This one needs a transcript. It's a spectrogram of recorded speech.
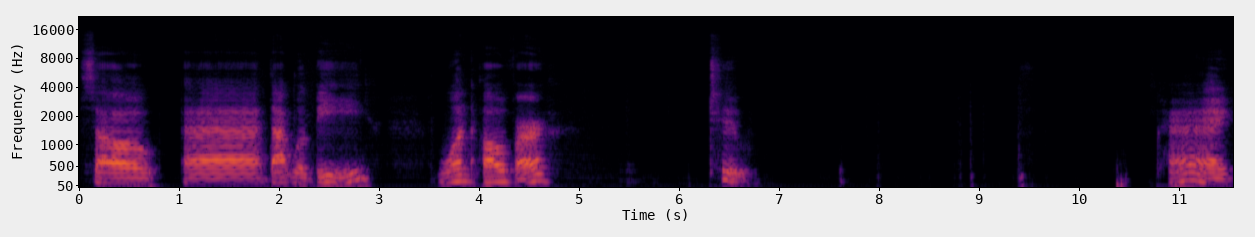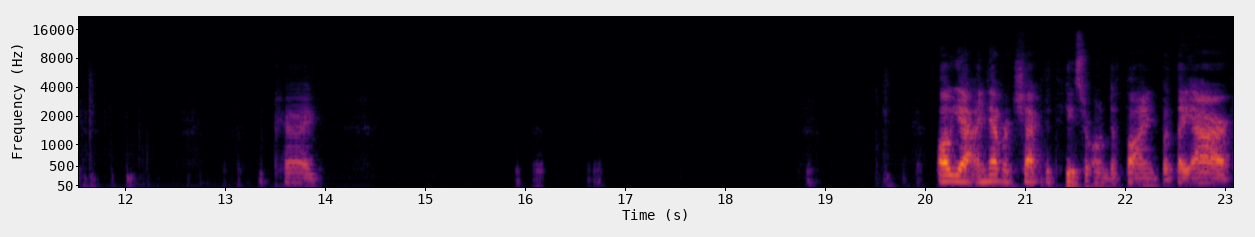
So uh, that will be 1 over 2. Okay. Okay. Oh yeah, I never checked that these are undefined, but they are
